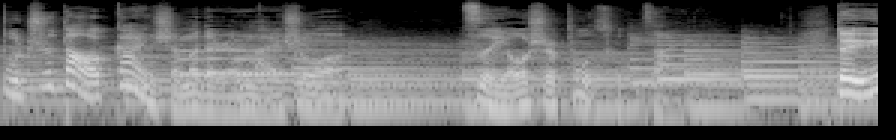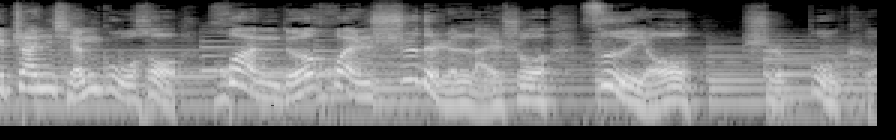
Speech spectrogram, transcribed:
不知道干什么的人来说，自由是不存在；对于瞻前顾后、患得患失的人来说，自由是不可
